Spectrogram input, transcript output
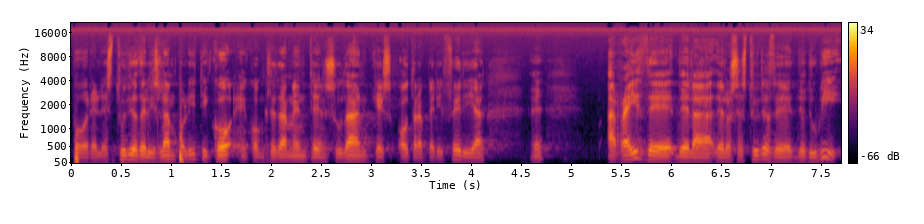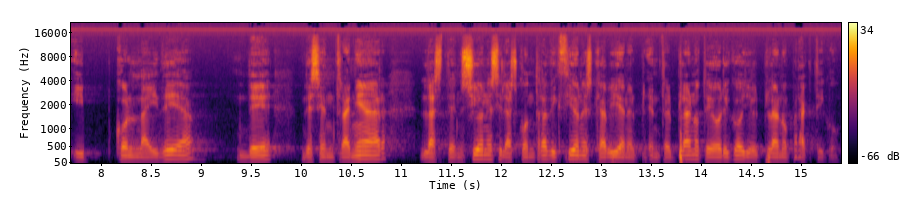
por el estudio del Islam político, eh, concretamente en Sudán, que es otra periferia, eh, a raíz de, los estudios de, de Dubí y con la idea de desentrañar las tensiones y las contradicciones que había entre el plano teórico y el plano práctico.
